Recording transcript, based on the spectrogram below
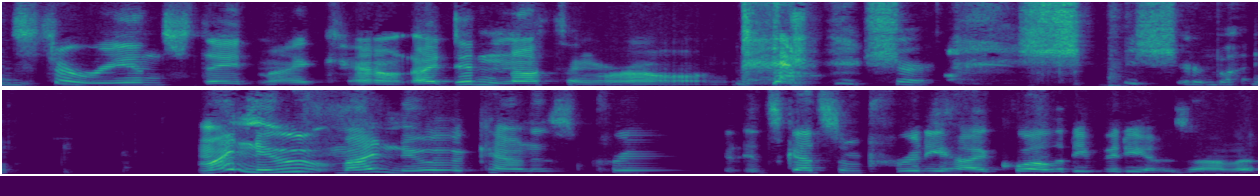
needs to reinstate my account. I did nothing wrong. sure, sure, buddy. My new my new account is pretty It's got some pretty high quality videos on it.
